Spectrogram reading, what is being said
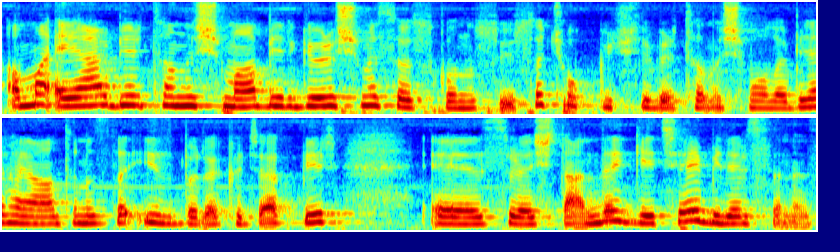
Ama eğer bir tanışma, bir görüşme söz konusuysa çok güçlü bir tanışma olabilir. Hayatınızda iz bırakacak bir e, süreçten de geçebilirsiniz.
